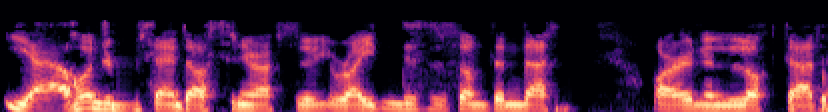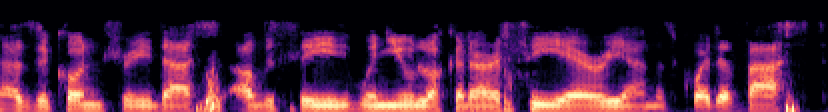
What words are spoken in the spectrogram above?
Yeah, 100%, Austin. You're absolutely right. And this is something that Ireland looked at as a country that obviously when you look at our sea area and it's quite a vast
